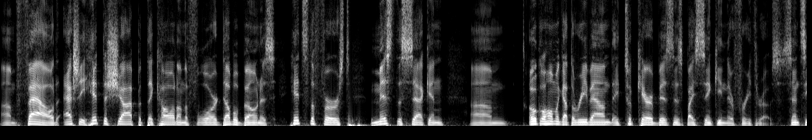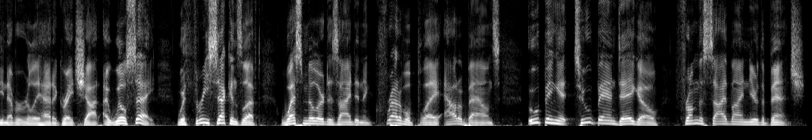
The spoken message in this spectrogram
um, fouled, actually hit the shot, but they call it on the floor. Double bonus. Hits the first, missed the second. Um, Oklahoma got the rebound. They took care of business by sinking their free throws. Since he never really had a great shot, I will say, with three seconds left, Wes Miller designed an incredible play out of bounds, ooping it to Bandaogo from the sideline near the bench.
